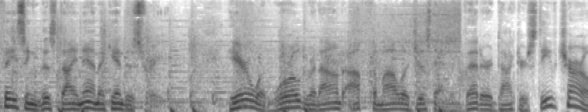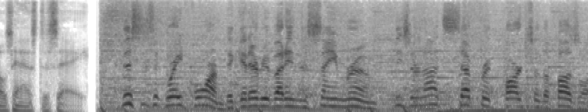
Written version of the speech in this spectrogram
facing this dynamic industry. Hear what world renowned ophthalmologist and inventor Dr. Steve Charles has to say. This is a great forum to get everybody in the same room. These are not separate parts of the puzzle,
